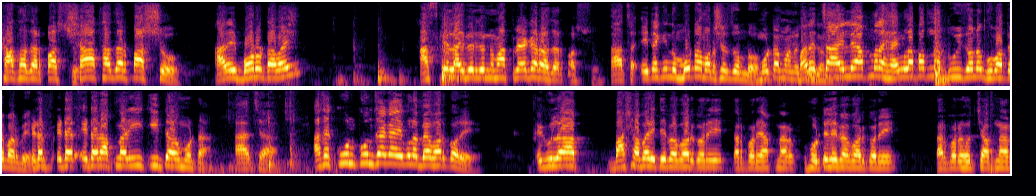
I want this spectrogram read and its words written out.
সাত হাজার পাঁচশো। সাত হাজার পাঁচশো। আর এই বড়টা ভাই? আজকে লাইভের জন্য মাত্র এগারো হাজার পাঁচশো। আচ্ছা এটা কিন্তু মোটা মানুষের জন্য। মোটা মানুষ মানে চাইলে আপনার হ্যাংলা পাতলা দুইজনে ঘুমাতে পারবে এটা এটার এটার আপনার ইটাও মোটা। আচ্ছা। আচ্ছা কোন কোন জায়গায় এগুলো ব্যবহার করে? এগুলা বাসা বাড়িতে ব্যবহার করে তারপরে আপনার হোটেলে ব্যবহার করে তারপরে হচ্ছে আপনার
